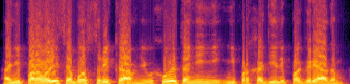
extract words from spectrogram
они порвались об острые камни. Выходит, они не, не проходили по грядам.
